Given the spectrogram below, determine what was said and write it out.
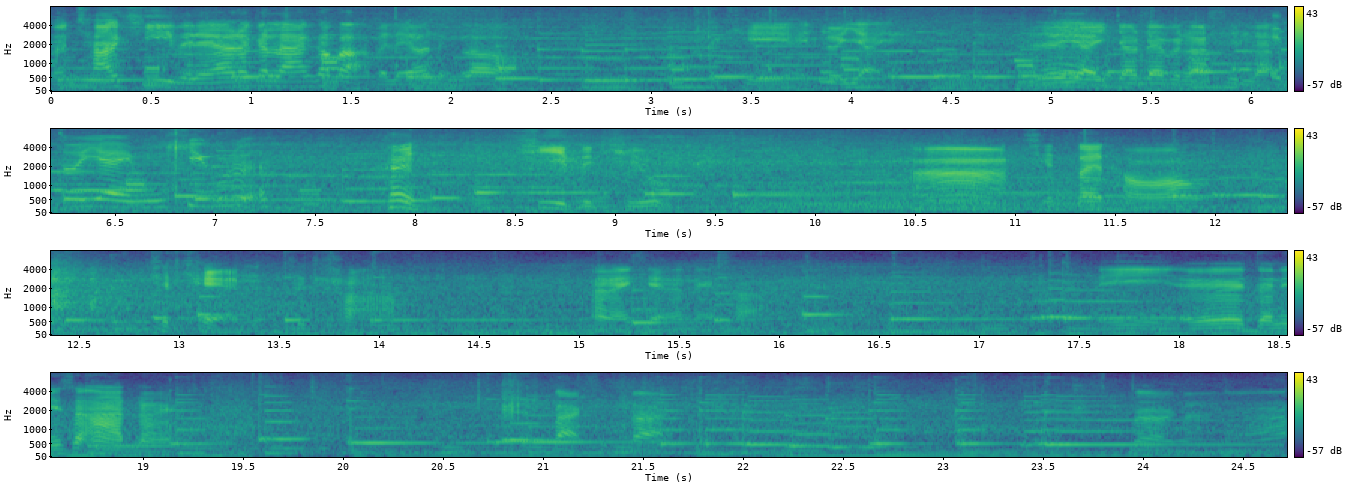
ตอนเช้าขี้ไปแล้วแล้วก็ล้างกระบะไปแล้วหนึ่งรอบโอเคไอตัวใหญ่ไอตัวใหญ่เจ้าได้เวลาขึ้นแล้วไอตัวใหญ่มีคิ้วด้วยเฮ้ยขี้ติดคิ้วอ่าเช็ดใต้ท้องเช็ดแขนเช็ดขาอันไหนแขนอันไหนขานี่เออตัวนี้สะอาดหน่อย สิบบาทสิบบาทขึ้นากหน่อ่า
